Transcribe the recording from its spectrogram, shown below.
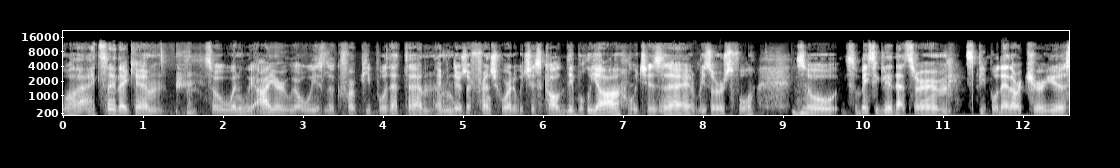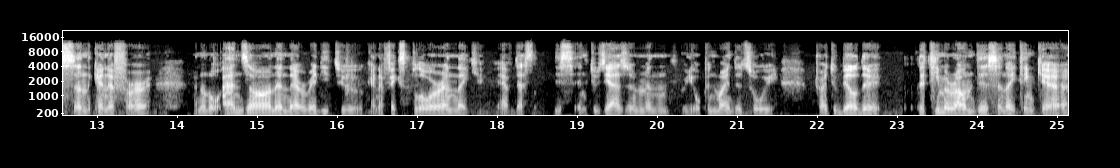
Well, I'd say like um, so when we hire, we always look for people that um, I mean, there's a French word which is called débrouillard, which is uh, resourceful. Mm-hmm. So so basically, that's um, it's people that are curious and kind of are I don't know, hands-on, and they're ready to kind of explore and like have this this enthusiasm and really open-minded. So we try to build the the team around this, and I think uh,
